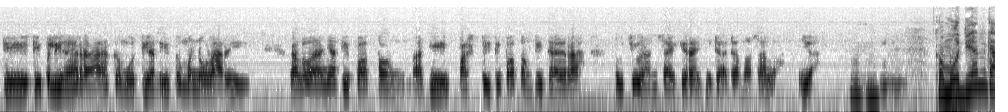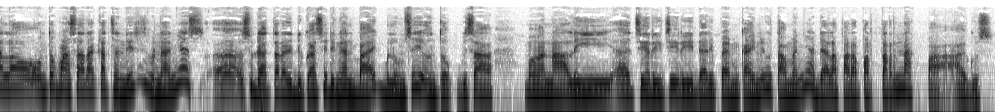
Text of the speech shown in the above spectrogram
di, dipelihara kemudian itu menulari. Kalau hanya dipotong, lagi pasti dipotong di daerah tujuan, saya kira itu tidak ada masalah. Iya. Mm-hmm. Kemudian kalau untuk masyarakat sendiri sebenarnya uh, sudah teredukasi dengan baik belum sih untuk bisa mengenali uh, ciri-ciri dari PMK ini utamanya adalah para peternak Pak Agus.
